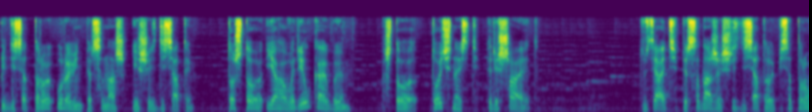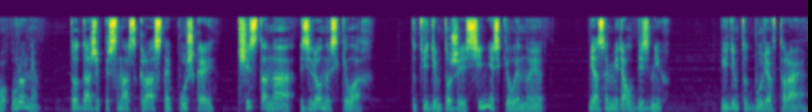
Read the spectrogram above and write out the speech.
52 уровень персонаж и 60. -й. То, что я говорил, как бы, что точность решает. Взять персонажей 60 и 52 уровня, то даже персонаж с красной пушкой чисто на зеленых скиллах. Тут видим тоже есть синие скиллы, но я замерял без них. И видим тут буря вторая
